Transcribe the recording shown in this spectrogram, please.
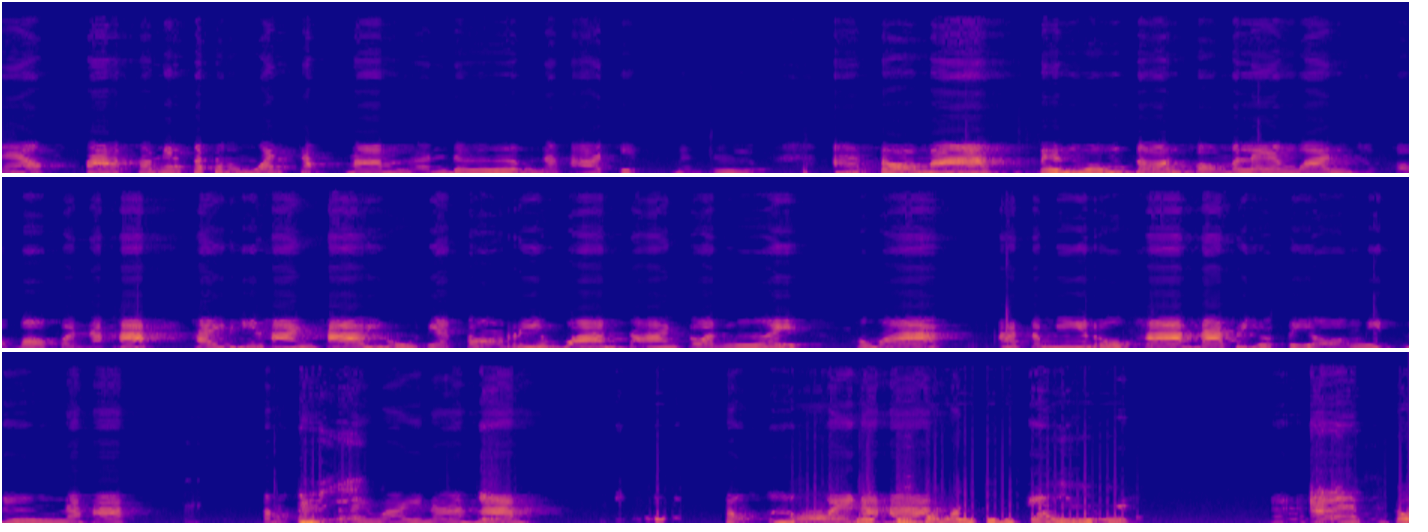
แล้วปากเขาเนี่ยก็จะม้วนกลับมาเหมือนเดิมนะคะ เก็บเหมือนเดิม อะต่อมาเป็นวงจรของแมลงวันเดี๋ยวขอบอกก่อนนะคะ ใครที่ทานข้าวอยู่เนี่ยต้องรีบวางจานก่อนเลย เพราะว่าอาจจะมีรูปภาพน่าสยดสยองนิดนึงนะคะ ต้องอึบอะไรไว้นะห้ามต้องอึบไว้นะคะกำลังกินไก่อยู่ก็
